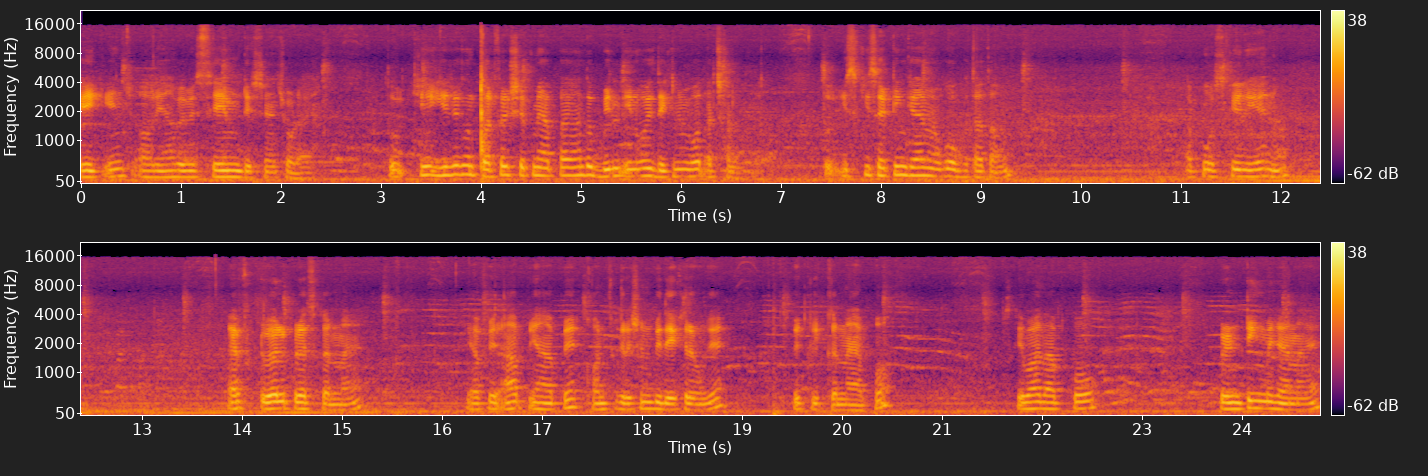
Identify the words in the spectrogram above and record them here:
एक इंच और यहाँ पे भी सेम डिस्टेंस छोड़ा है। तो ये ये जो एकदम परफेक्ट शेप में आपका है तो बिल इनवॉइस देखने में बहुत अच्छा लगता है। तो इसकी सेटिंग क्या है, मैं आपको बताता हूँ। आपको उसके लिए ना एफ़ ट्वेल्व प्रेस करना है, या फिर आप यहाँ पे कॉन्फ़िगरेशन भी देख रहे होंगे पर क्लिक करना है आपको। उसके बाद आपको प्रिंटिंग में जाना है।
